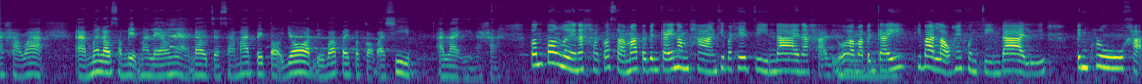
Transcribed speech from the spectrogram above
นะคะว่าอ่าเมื่อเราสำเร็จมาแล้วเนี่ยเราจะสามารถไปต่อยอดหรือว่าไปประกอบอาชีพอะไรนะคะ ต้นๆเลยนะคะก็สามารถไปเป็นไกด์นำทางที่ประเทศจีนได้นะคะ หรือว่ามาเป็นไกด์ที่บ้านเราให้คนจีนได้หรือเป็นครูค่ะ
